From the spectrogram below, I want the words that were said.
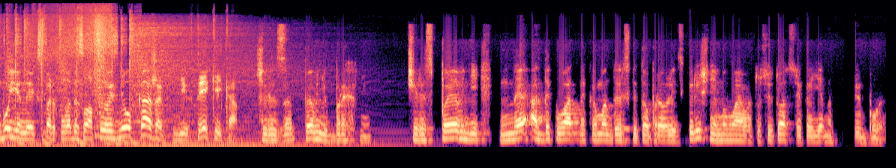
Воєнний експерт Владислав Селезньов каже, їх декілька. через певну брехню, через певні неадекватні командирські та управлінські рішення ми маємо ту ситуацію, яка є на полі бою.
